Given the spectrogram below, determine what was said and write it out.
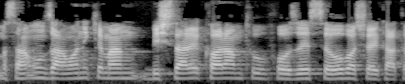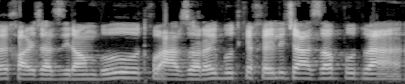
مثلا اون زمانی که من بیشتر کارم تو حوزه سئو با شرکت های خارج از ایران بود خب ابزارهایی بود که خیلی جذاب بود و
